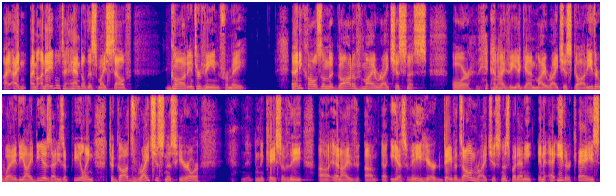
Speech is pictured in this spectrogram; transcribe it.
I, I, I'm unable to handle this myself. God, intervene for me. And then he calls him the God of my righteousness, or the NIV again, my righteous God. Either way, the idea is that he's appealing to God's righteousness here, or in the case of the uh, NIV, um, ESV here, David's own righteousness, but any, in either case,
